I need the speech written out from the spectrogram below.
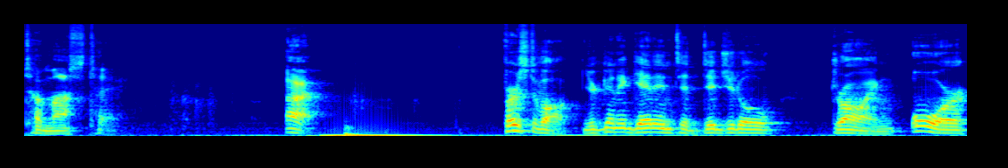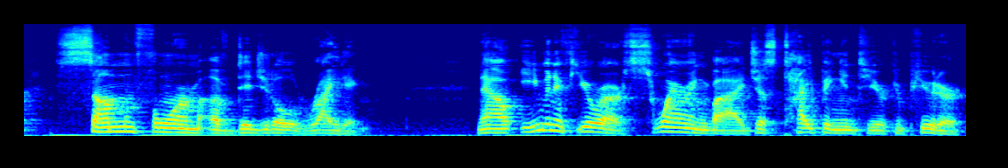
Tamaste. All right. First of all, you're going to get into digital drawing or some form of digital writing. Now, even if you are swearing by just typing into your computer,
